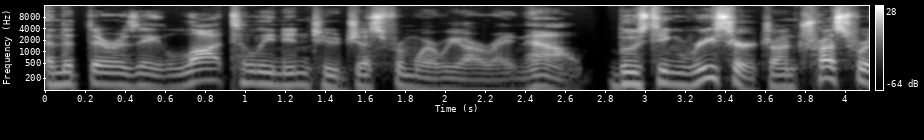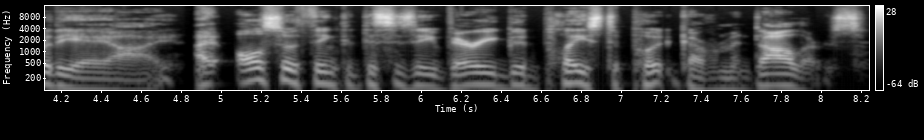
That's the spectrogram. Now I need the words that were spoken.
And that there is a lot to lean into just from where we are right now. Boosting research on trustworthy AI, I also think that this is a very good place to put government dollars.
